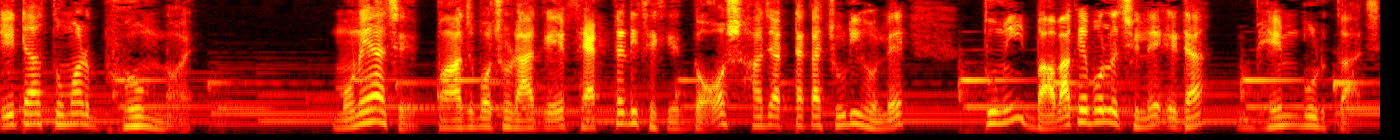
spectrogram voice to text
এটা তোমার ভ্রম নয়। মনে আছে, পাঁচ বছর আগে ফ্যাক্টরি থেকে দশ হাজার টাকা চুরি হলে তুমি বাবাকে বলেছিলে এটা ভেম্বুর কাজ।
